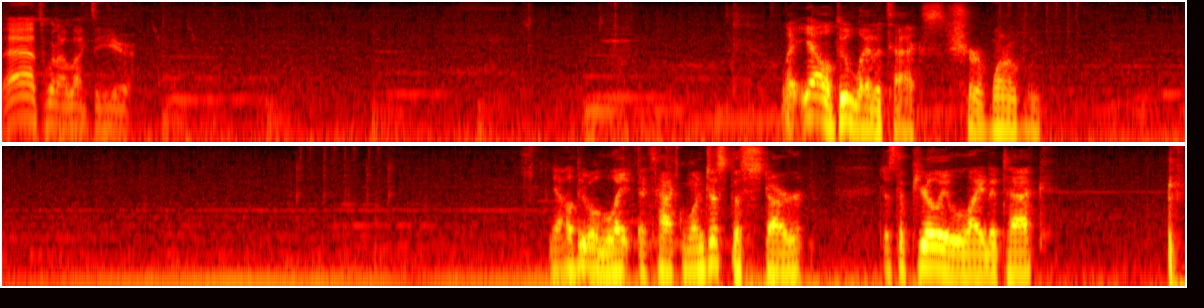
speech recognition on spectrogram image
That's what I like to hear. Like, yeah, I'll do light attacks. Sure, one of them. Yeah, I'll do a light attack one, just to start. Just a purely light attack.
